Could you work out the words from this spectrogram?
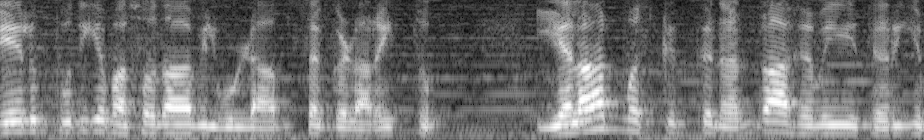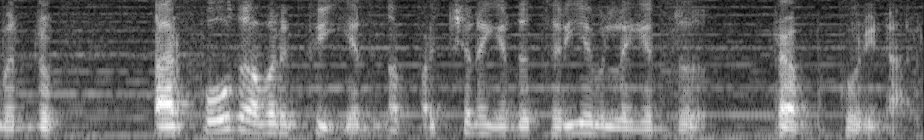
மேலும் புதிய மசோதாவில் உள்ள அம்சங்கள் அனைத்தும் எலான் மஸ்குக்கு நன்றாகவே தெரியும் என்றும் தற்போது அவருக்கு என்ன பிரச்சனை என்று தெரியவில்லை என்று ட்ரம்ப் கூறினார்.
